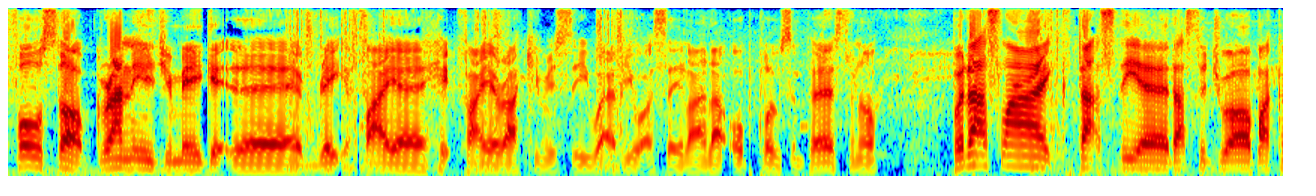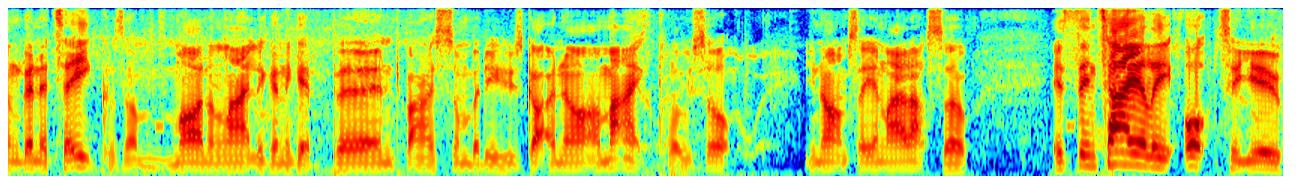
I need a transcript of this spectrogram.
Full stop. Granted, you may get the rate of fire, hit fire accuracy, whatever you want to say like that, up close and personal. But that's like that's the uh, that's the drawback I'm going to take because I'm more than likely going to get burned by somebody who's got an automatic close up. You know what I'm saying like that. So it's entirely up to you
